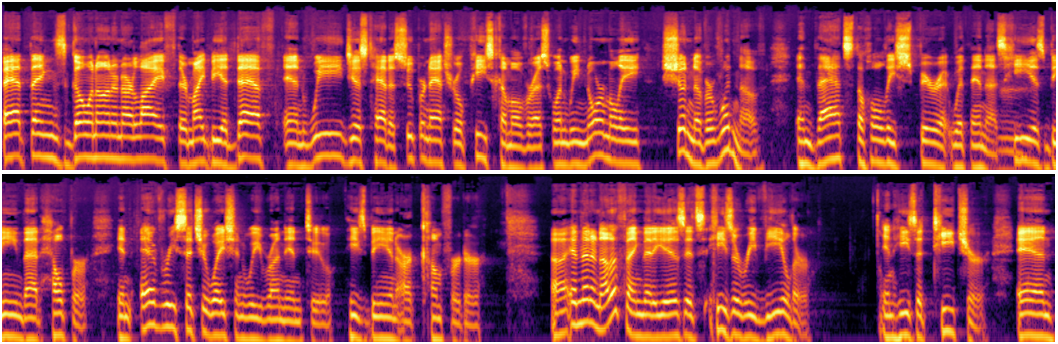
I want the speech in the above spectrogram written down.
bad things going on in our life, there might be a death, and we just had a supernatural peace come over us when we normally shouldn't have or wouldn't have. And that's the Holy Spirit within us. Mm. He is being that helper in every situation we run into. He's being our comforter. Uh, and then another thing that he is, it's he's a revealer and he's a teacher. And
